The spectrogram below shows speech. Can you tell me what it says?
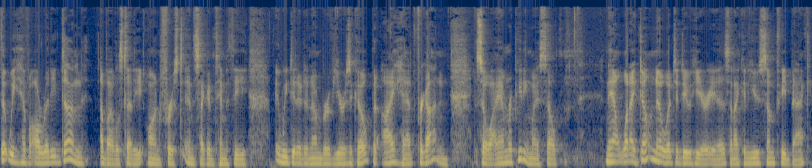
that we have already done a Bible study on 1st and 2nd Timothy. We did it a number of years ago, but I had forgotten. So I am repeating myself. Now, what I don't know what to do here is, and I could use some feedback,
